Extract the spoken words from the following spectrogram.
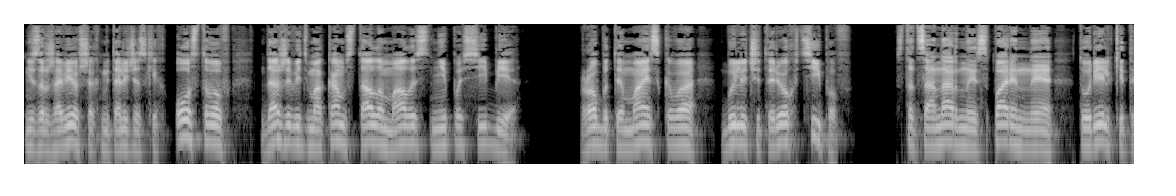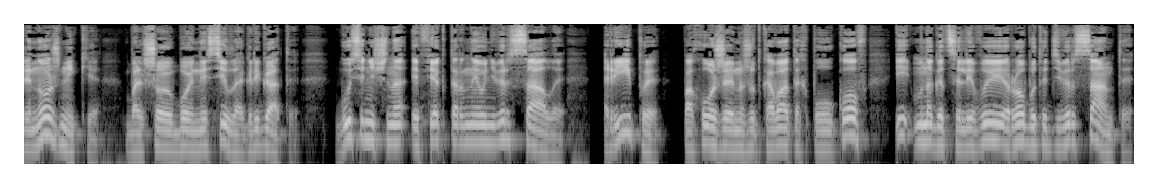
не заржавевших металлических островов даже ведьмакам стало малость не по себе. Роботы Майского были четырех типов, Стационарные спаренные турельки-треножники, большой убойной силы агрегаты, гусенично-эффекторные универсалы, рипы, похожие на жутковатых пауков, и многоцелевые роботы-диверсанты,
